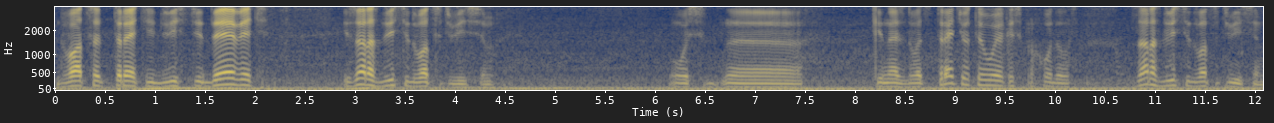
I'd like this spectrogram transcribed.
23 209 і зараз 228. Ось е- кінець 23-го ТО якесь проходилось. Зараз 228.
